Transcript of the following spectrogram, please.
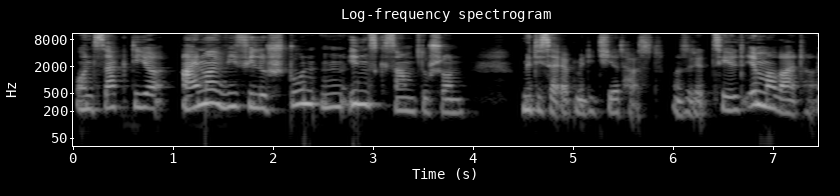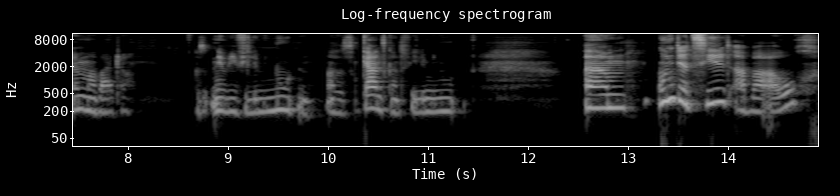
und sagt dir einmal, wie viele Stunden insgesamt du schon mit dieser App meditiert hast. Also der zählt immer weiter, immer weiter. Also, ne, wie viele Minuten? Also ganz, ganz viele Minuten. Ähm, und er zählt aber auch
